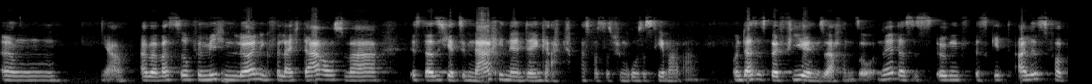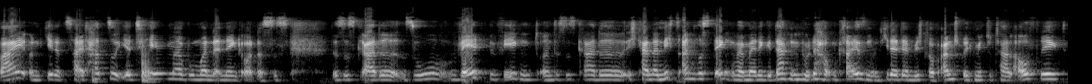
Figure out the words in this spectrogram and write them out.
Ähm, ja, aber was so für mich ein Learning vielleicht daraus war, ist, dass ich jetzt im Nachhinein denke, ach krass, was das für ein großes Thema war. Und das ist bei vielen Sachen so, ne? Das ist irgend, es geht alles vorbei und jede Zeit hat so ihr Thema, wo man dann denkt, oh, das ist, das ist gerade so weltbewegend und das ist gerade, ich kann da nichts anderes denken, weil meine Gedanken nur darum kreisen und jeder, der mich darauf anspricht, mich total aufregt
